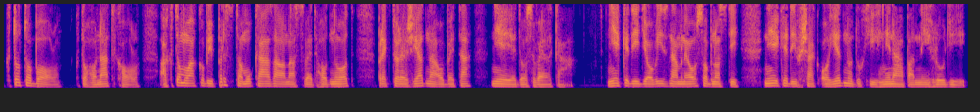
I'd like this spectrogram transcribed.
kto to bol, kto ho nadchol a k tomu akoby prstom ukázal na svet hodnôt, pre ktoré žiadna obeta nie je dosť veľká. Niekedy ide o významné osobnosti, niekedy však o jednoduchých, nenápadných ľudí.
